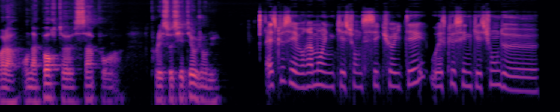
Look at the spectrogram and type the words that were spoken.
voilà, on apporte, ça pour, pour les sociétés aujourd'hui. Est-ce que c'est vraiment une question de sécurité ou est-ce que c'est une question de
